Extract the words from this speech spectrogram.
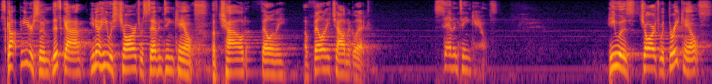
Scot Peterson, this guy, you know, he was charged with 17 counts of child felony, of felony child neglect. 17 counts. He was charged with three counts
